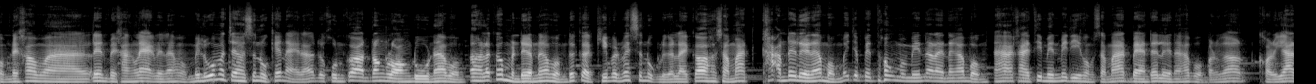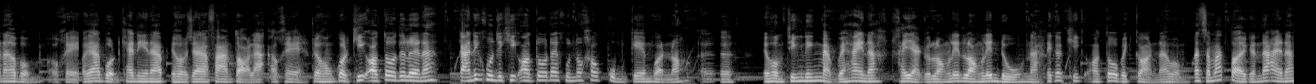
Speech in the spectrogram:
ผมได้เข้ามาเล่นเป็นครั้งแรกเลยนะผมไม่รู้ว่ามันจะสนุกแค่ไหนแล้วเดี๋ยวคุณก็ต้องลองดูนะครับผมเออแล้วก็เหมือนเดิมนะครับผมถ้าเกิดคลิปมันไม่สนุกหรืออะไรก็สามารถข้ามได้เลยนะผมไม่จะเป็นต้องมาเม้นอะไรนะครับผมนะฮะใครที่เม้นไม่ดีผมสามารถแบนได้เลยนะครับผมผมก็ขออนุญาตนะครับผมโอเคขออนุญาตบ่นแค่นี้นะครับเดี๋ยวผมจะฟาร์มต่อละโอเคเดี๋ยวผมกดคลิกออโต้ได้เลยนะการที่คุณจะคลิกออโต้ได้คุณต้องเข้ากลุ่มเกมก่อนเนาะเออเดี๋ยวผมทิ้งลิงก์แมปไว้ให้นะ ใครอยากจะลองเล่นลองเล่นดูนะ แล้วก็คลิกออโต้ไปก่อนนะผม มันสามารถต่อยกันได้นะ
